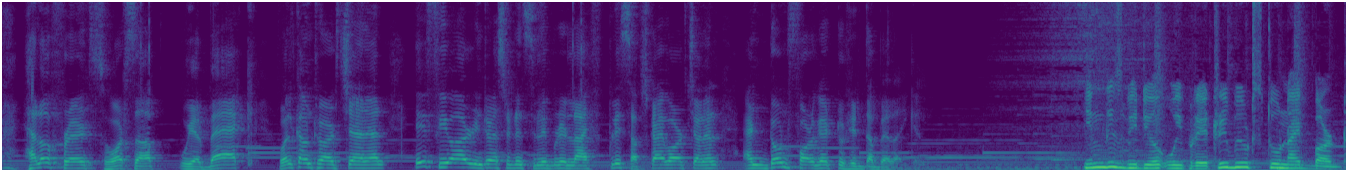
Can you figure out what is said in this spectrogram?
Hello friends, what's up? We are back. Welcome to our channel. If you are interested in celebrity life, please subscribe our channel and don't forget to hit the bell icon. In this video, we pay tributes to Nightbirde.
